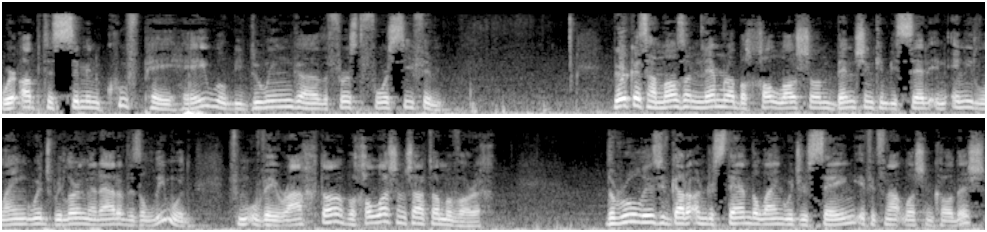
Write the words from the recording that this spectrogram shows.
We're up to Siman Kuf Pei Hey. We'll be doing uh, the first four sifim. Birkas Hamazon Nemra B'chol Loshon. Benching can be said in any language. We learn that out of there's a limud from Uverachta B'chol Loshon. The rule is you've got to understand the language you're saying if it's not Lashon Kodesh.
